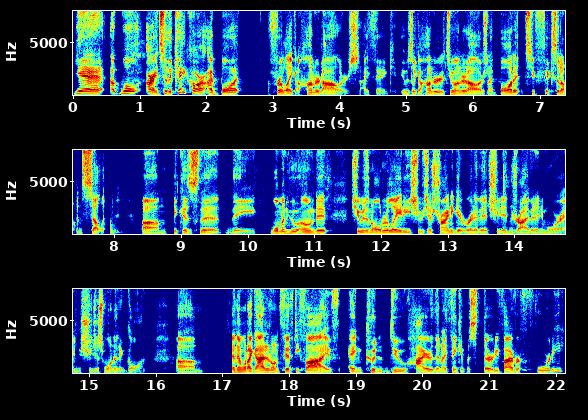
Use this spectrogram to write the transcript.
Yeah. uh, Well, all right. So the K car I bought for like a hundred dollars, I think it was like a hundred or two hundred dollars, and I bought it to fix it up and sell it. Um, because the the woman who owned it, she was an older lady. She was just trying to get rid of it. She didn't drive it anymore, and she just wanted it gone. Um, and then when I got it on 55 and couldn't do higher than I think it was 35 or 40,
